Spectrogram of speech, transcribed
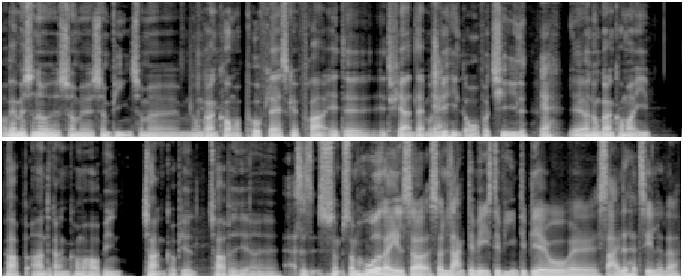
Og hvad med sådan noget som, øh, som vin, som øh, nogle gange kommer på flaske fra et, øh, et fjernt land, måske ja. helt over for Chile, ja. øh, og nogle gange kommer i pap, og andre gange kommer op i en tank og bliver tappet her? Øh? Altså, som, som hovedregel, så, så langt det meste vin, det bliver jo øh, sejlet hertil, eller,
